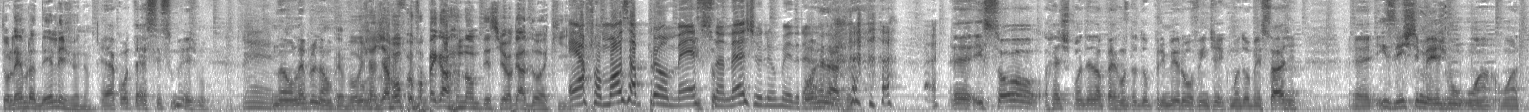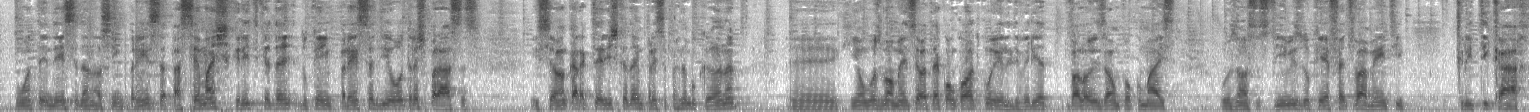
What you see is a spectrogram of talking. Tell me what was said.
Tu lembra dele, Júnior? É, acontece isso mesmo. É. Não lembro, não. Eu vou, já, já vou, eu vou pegar o nome desse jogador aqui. É a famosa promessa, Isso- né, Júnior Medrado? Ô, Renata. é, e só respondendo a pergunta do primeiro ouvinte aí que mandou mensagem, é, existe mesmo uma, uma, uma tendência da nossa imprensa a ser mais crítica da- do que a imprensa de outras praças. Isso é uma característica da imprensa pernambucana, é, que em alguns momentos eu até concordo com ele, deveria valorizar um pouco mais os nossos times do que efetivamente criticar.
